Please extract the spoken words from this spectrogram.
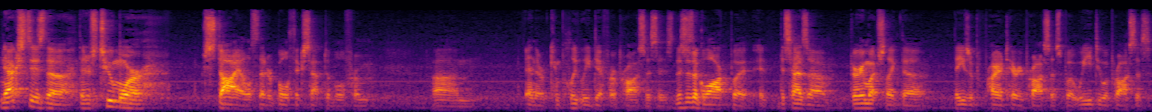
Next is the there's two more styles that are both acceptable from, um, and they're completely different processes. This is a Glock, but it, this has a very much like the they use a proprietary process, but we do a process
